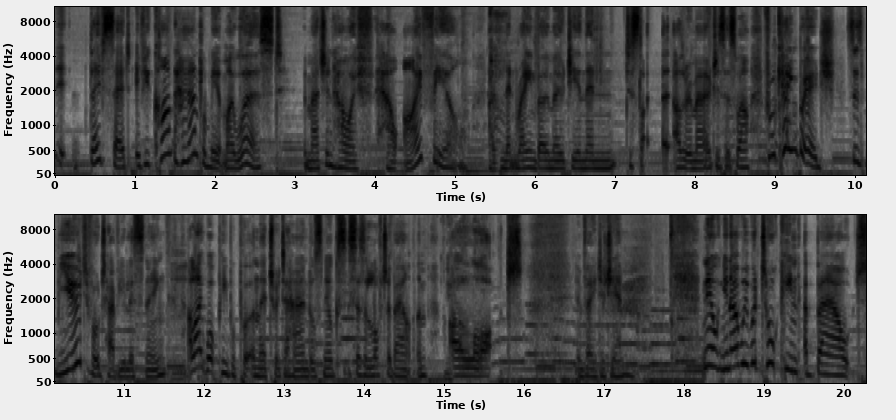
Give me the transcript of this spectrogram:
it, they've said, if you can't handle me at my worst, imagine how I, f- how I feel. And then rainbow emoji, and then just like uh, other emojis as well. From Cambridge. So it's beautiful to have you listening. I like what people put on their Twitter handles, Neil, because it says a lot about them. A lot. Invader Jim. Neil, you know, we were talking about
